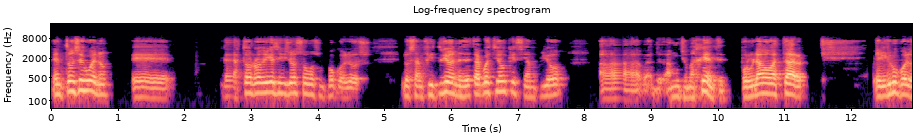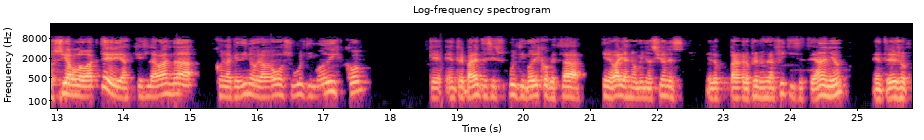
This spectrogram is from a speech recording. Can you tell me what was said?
Entonces, bueno, eh, Gastón Rodríguez y yo somos un poco los, los anfitriones de esta cuestión que se amplió a, mucha más gente. Por un lado va a estar el grupo Los Bacterias, que es la banda con la que Dino grabó su último disco, que entre paréntesis, último disco que está, tiene varias nominaciones para los premios Graffitis este año, entre ellos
